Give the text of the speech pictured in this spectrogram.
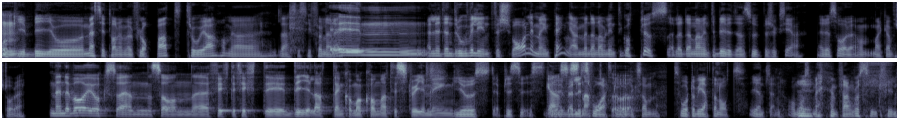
Och Mm. i biomässigt har den väl floppat, tror jag, om jag läser siffrorna rätt. Ehm, Eller den drog väl in försvarlig mängd pengar, men den har väl inte gått plus? Eller den har inte blivit en supersuccé? Är det så det, man kan förstå det? Men det var ju också en sån eh, 50-50 deal att den kommer att komma till streaming. Just det, precis. Ganska det är väldigt snabbt svårt, och- liksom, svårt att veta något egentligen om vad som Mm. är en framgångsrik film.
